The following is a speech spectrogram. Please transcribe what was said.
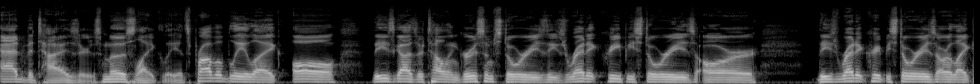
advertisers, most likely. It's probably like all these guys are telling gruesome stories. These Reddit creepy stories are these Reddit creepy stories are like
